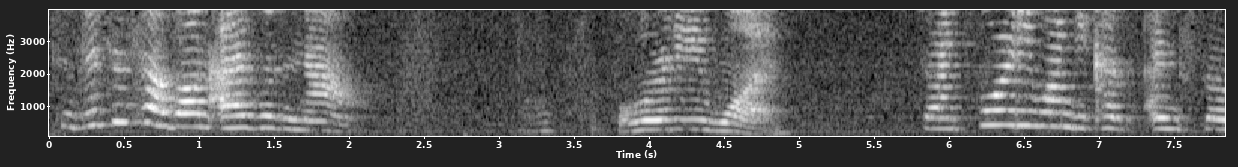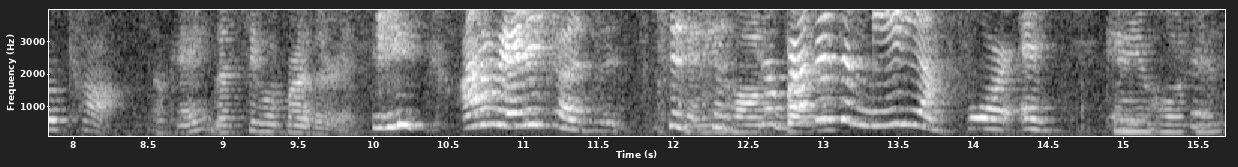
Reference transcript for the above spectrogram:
So this is how long I was now. 41. So I'm 41 because I'm so tall. Okay, let's see what brother is. I'm ready to Can you hold So brother? brother's a medium four and Can you hold so, his?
